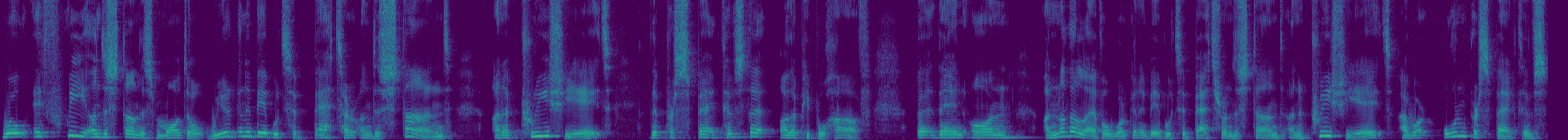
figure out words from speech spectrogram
Well, if we understand this model, we are going to be able to better understand and appreciate the perspectives that other people have. But then on another level, we're going to be able to better understand and appreciate our own perspectives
